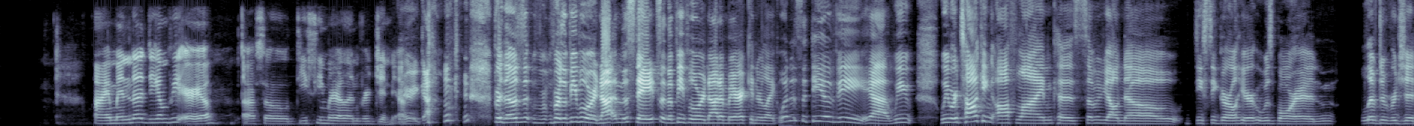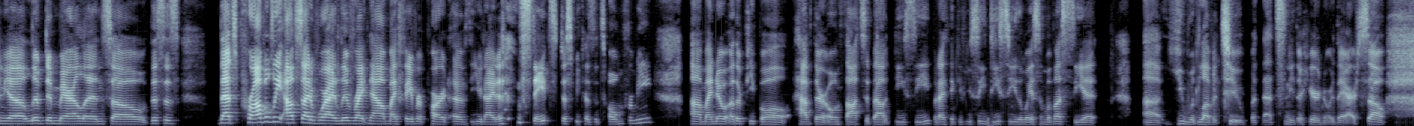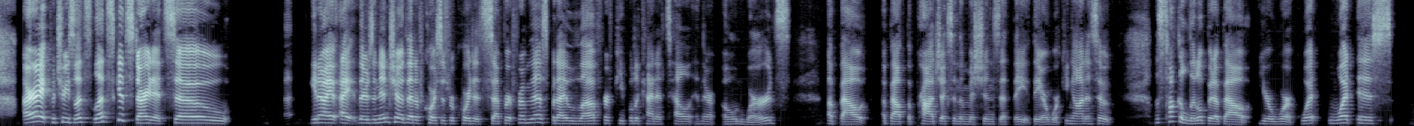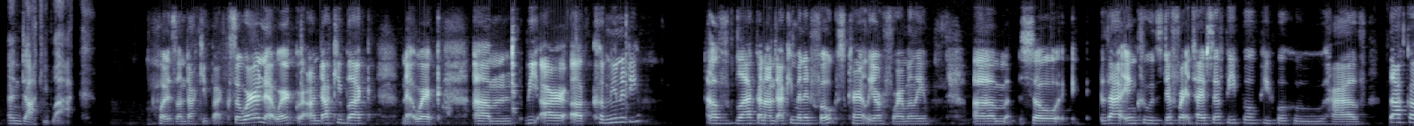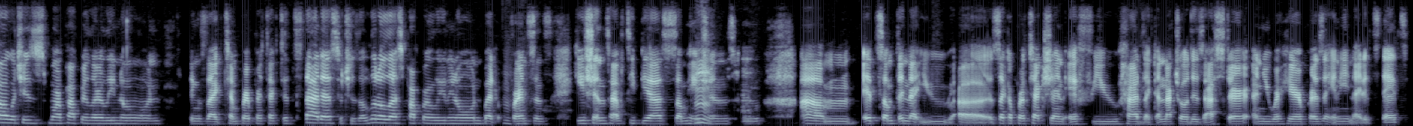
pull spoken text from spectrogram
I'm in the DMV area. Uh, so DC, Maryland, Virginia. There you go. for those for the people who are not in the states and the people who are not American are like, what is the DMV? Yeah, we we were talking offline because some of y'all know DC girl here who was born lived in Virginia, lived in Maryland. So this is that's probably outside of where I live right now, my favorite part of the United States, just because it's home for me. Um, I know other people have their own thoughts about DC, but I think if you see DC the way some of us see it, uh, you would love it too. But that's neither here nor there. So, all right, Patrice, let's let's get started. So, you know, I, I, there's an intro that, of course, is recorded separate from this, but I love for people to kind of tell in their own words about about the projects and the missions that they they are working on. And so, let's talk a little bit about your work. What what is Undocu Black? What is Undocu Black? So we're a network. We're Undocu Black Network. Um, we are a community of Black and undocumented folks, currently or formerly. Um, so that includes different types of people people who have DACA, which is more popularly known, things like temporary protected status, which is a little less popularly known. But mm-hmm. for instance, Haitians have TPS, some mm. Haitians mm. do. Um, it's something that you, uh, it's like a protection if you had like a natural disaster and you were here present in the United States.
